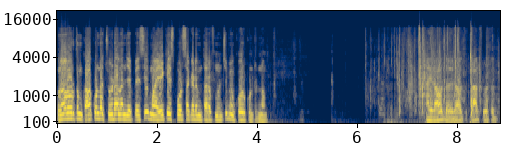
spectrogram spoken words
పునరావృతం కాకుండా చూడాలని చెప్పేసి మా ఏకే స్పోర్ట్స్ అకాడమీ తరఫు నుంచి మేము కోరుకుంటున్నాం. అవి రావద్దు అవి రావద్దు క్లాస్ పెట్టద్దు.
